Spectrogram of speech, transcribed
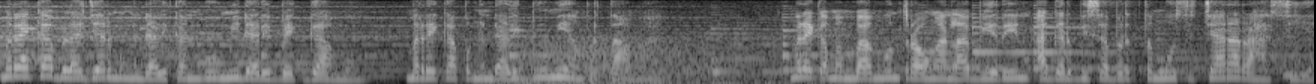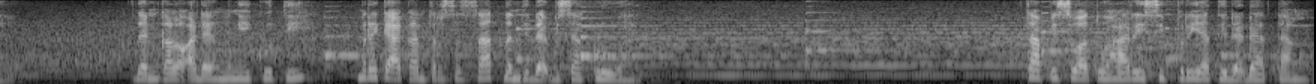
Mereka belajar mengendalikan bumi dari Begamo. Mereka pengendali bumi yang pertama. Mereka membangun terowongan labirin agar bisa bertemu secara rahasia. Dan kalau ada yang mengikuti, mereka akan tersesat dan tidak bisa keluar. Tapi suatu hari si pria tidak datang.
